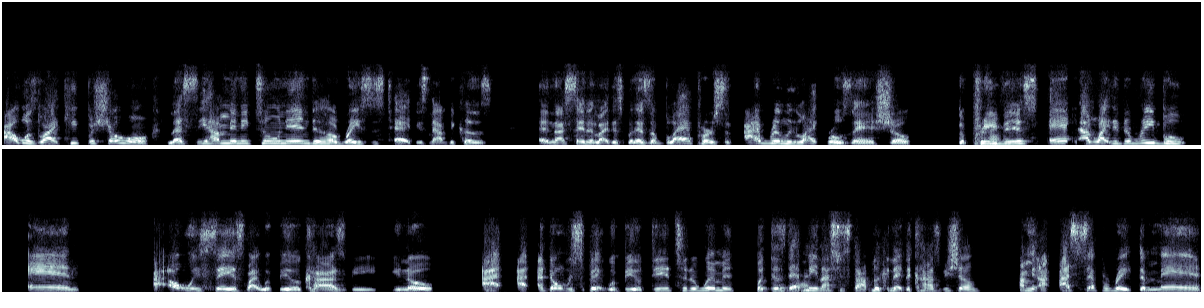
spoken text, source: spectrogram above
I was like, keep a show on. Let's see how many tune into her racist tactics now. Because, and I said it like this, but as a black person, I really like Roseanne's show the previous, and I liked it the reboot. And I always say it's like with Bill Cosby, you know, I, I, I don't respect what Bill did to the women, but does that mean I should stop looking at the Cosby Show? I mean, I, I separate the man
